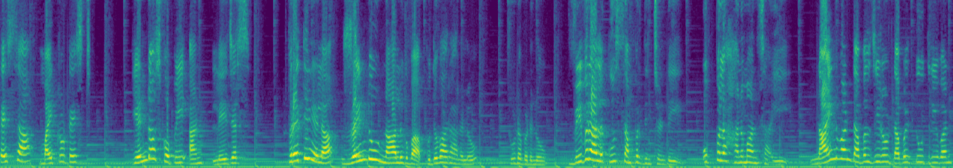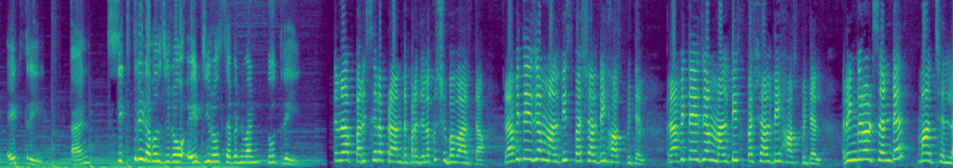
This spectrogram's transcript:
TESA micro test endoscopy and lasers ప్రతి నెల రెండు నాలుగవ బుధవారాలలో చూడబడును. వివరాలకు సంప్రదించండి. Uppala Hanuman Sai nine one double zero double two three one eight three and six three double zero eight zero seven one two three. పరిసర ప్రాంత ప్రజలకు శుభవార్త. Raviteja multi speciality hospital. Raviteja multi speciality hospital. Ring road centre మా చెల్ల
